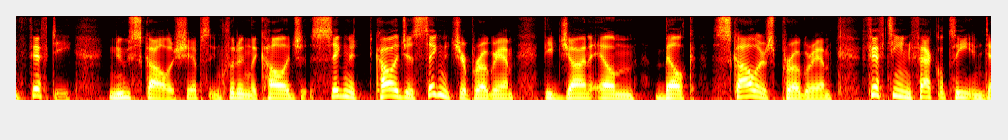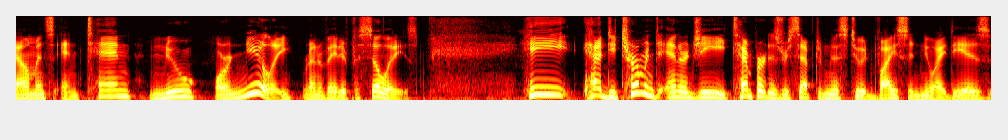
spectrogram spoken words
150 new scholarships, including the college signa- college's signature program, the John M. Belk Scholars Program, 15 faculty endowments, and 10 new or nearly renovated facilities. He had determined energy, he tempered his receptiveness to advice and new ideas.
